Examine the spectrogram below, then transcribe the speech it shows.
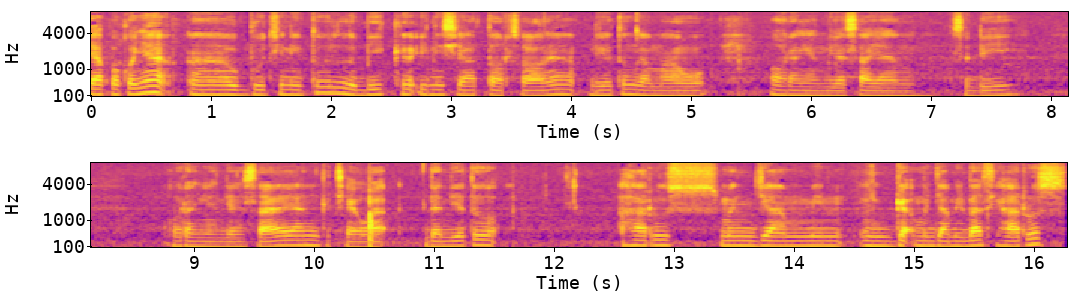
Ya pokoknya uh, bucin itu lebih ke inisiator. Soalnya dia tuh nggak mau orang yang biasa yang sedih orang yang biasa yang kecewa. Dan dia tuh harus menjamin nggak menjamin banget sih harus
